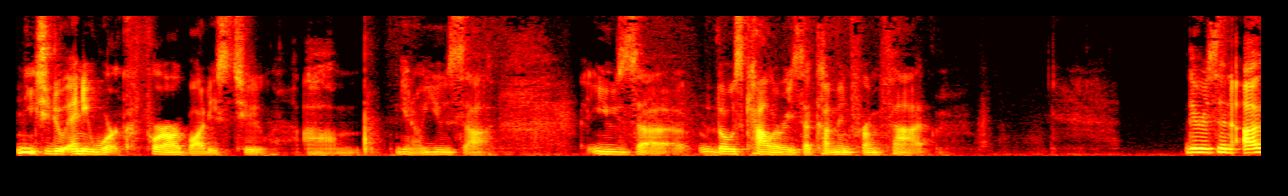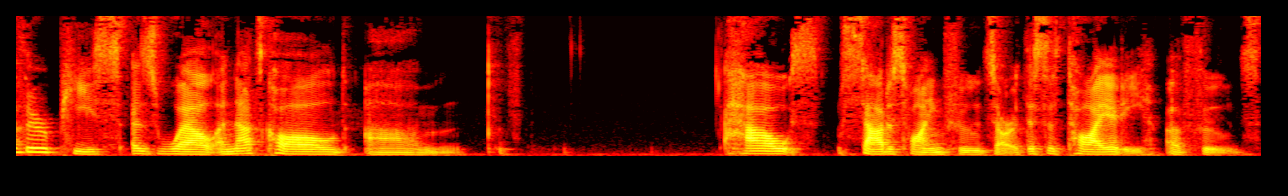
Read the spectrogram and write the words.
need to do any work for our bodies to, um, you know, use uh, use uh, those calories that come in from fat. There's an other piece as well, and that's called um, how satisfying foods are. The satiety of foods.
